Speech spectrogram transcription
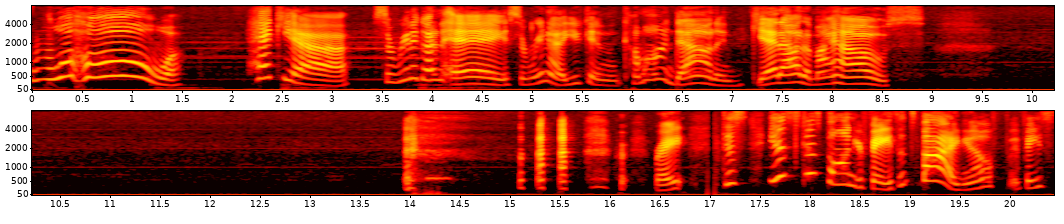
Woohoo! Heck yeah! Serena got an A. Serena, you can come on down and get out of my house. right? Just, just, just fall on your face. It's fine, you know. Face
